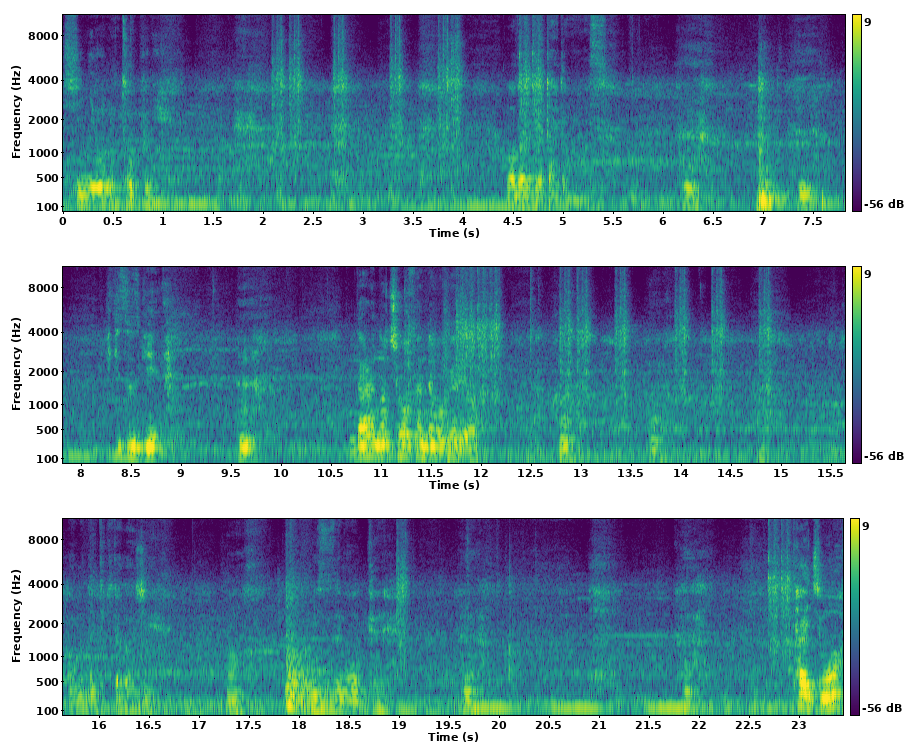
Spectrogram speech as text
新日本のトップに踊り出たいと思います、引き続き、誰の挑戦でも受けるよあの出てきた外人、うん、水でも OK、うん。太一も、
